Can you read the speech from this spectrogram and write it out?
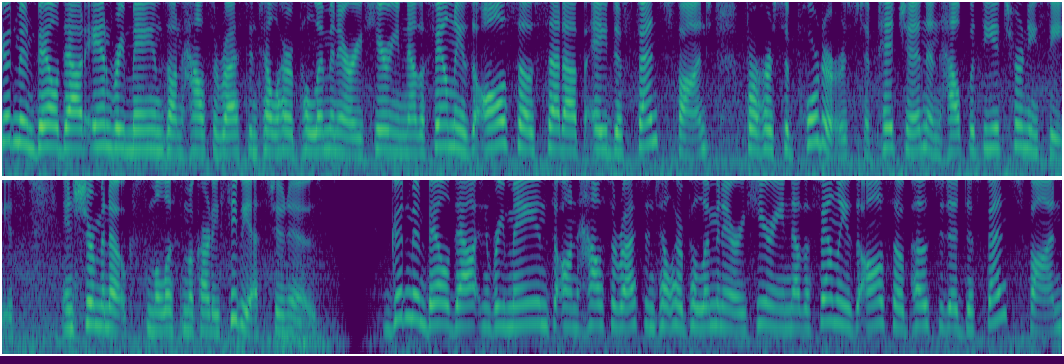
Goodman bailed out and remains on house arrest until her preliminary hearing. Now, the family has also set up a defense fund for her supporters to pitch in and help with the attorney fees. In Sherman Oaks, Melissa McCarty, CBS 2 News. Goodman bailed out and remains on house arrest until her preliminary hearing. Now, the family has also posted a defense fund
